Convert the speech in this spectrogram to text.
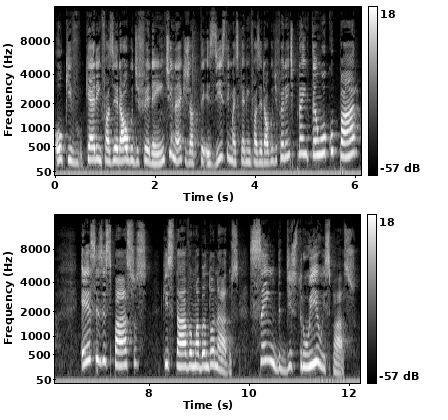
ou que querem fazer algo diferente, né? Que já te, existem, mas querem fazer algo diferente para então ocupar esses espaços que estavam abandonados, sem destruir o espaço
